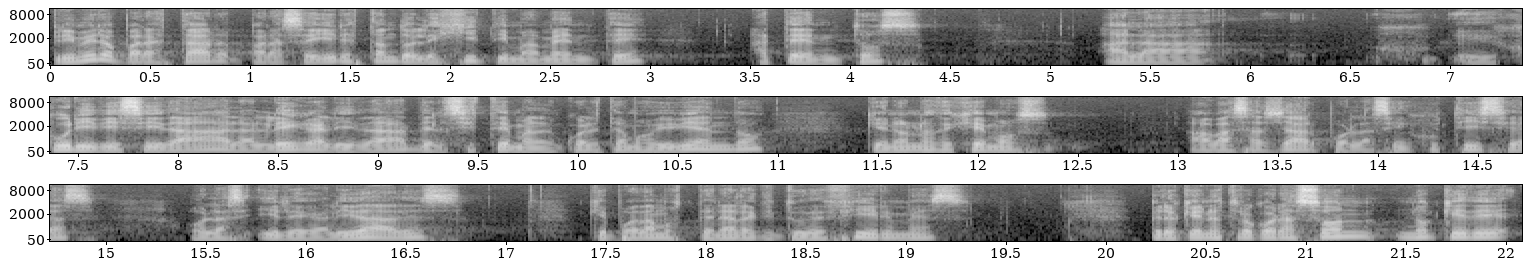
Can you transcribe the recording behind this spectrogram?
primero para estar, para seguir estando legítimamente atentos a la eh, juridicidad, la legalidad del sistema en el cual estamos viviendo, que no nos dejemos avasallar por las injusticias o las ilegalidades, que podamos tener actitudes firmes, pero que nuestro corazón no quede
